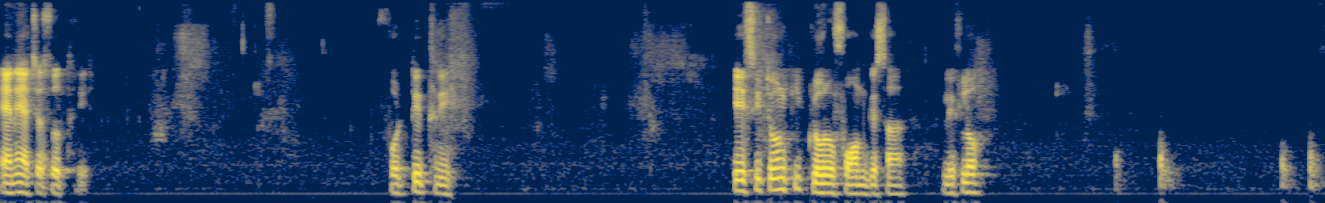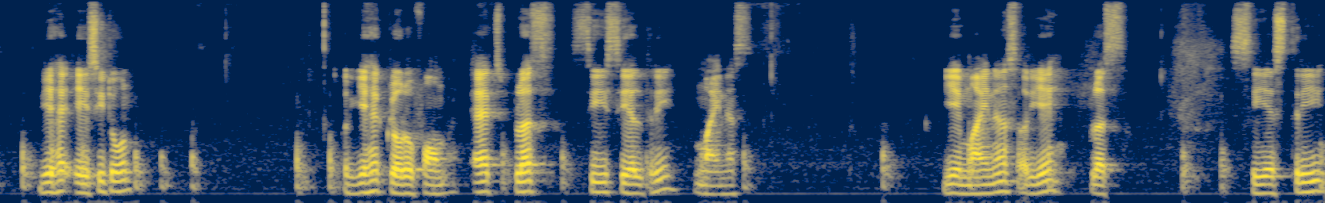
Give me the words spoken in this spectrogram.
N H S O three forty three acetone की क्लोरोफॉर्म के साथ, लिख लो। ये है एसीटोन और ये है chloroform, H plus C C L three minus ये माइनस और ये plus C S three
